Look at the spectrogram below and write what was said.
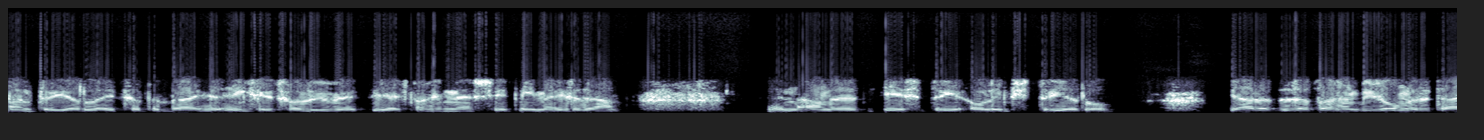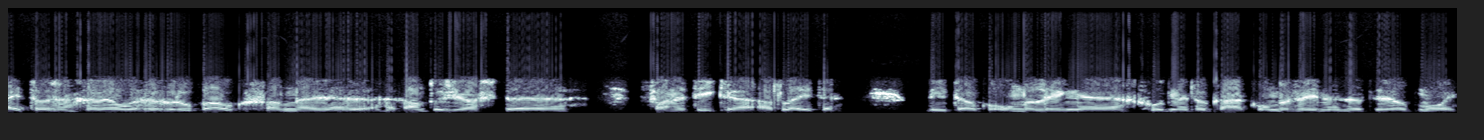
een triatleet zat erbij. Ingrid van Lubeck, die heeft nog in Sydney meegedaan. En aan de eerste tri Olympische triathlon. Ja, dat, was een bijzondere tijd. Het was een geweldige groep ook van enthousiaste, fanatieke atleten. Die het ook onderling goed met elkaar konden vinden. Dat is ook mooi.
